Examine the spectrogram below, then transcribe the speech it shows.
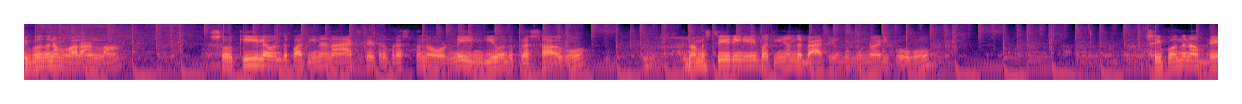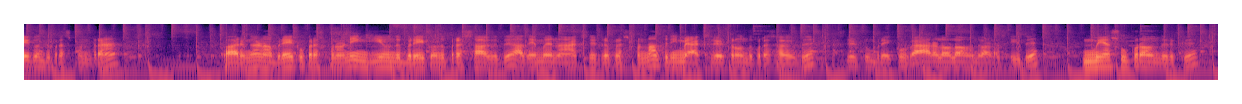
இப்போ வந்து நம்ம விளாட்லாம். ஸோ கீழே வந்து பார்த்தீங்கன்னா நான் ஆக்சிலேட்டர் ப்ரெஸ் பண்ண உடனே இங்கேயும் வந்து ப்ரெஸ் ஆகும். நம்ம ஸ்டீரிங்லேயும் பார்த்தீங்கன்னா அந்த பேட்டரி வந்து முன்னாடி போகும். ஸோ இப்போ வந்து நான் பிரேக் வந்து ப்ரெஸ் பண்ணுறேன் பாருங்கள் நான் பிரேக்கை ப்ரெஸ் உடனே இங்கேயும் வந்து பிரேக் வந்து ப்ரெஸ் ஆகுது. அதே மாதிரி நான் ஆக்சிலேட்டர் ப்ரெஸ் பண்ணால் திரும்பி ஆக்சிலேட்டரும் வந்து ப்ரெஸ் ஆகுது. ஆக்சிலேட்டரும் பிரேக்கும் வேறு லெவலாக வந்து வேலை செய்யுது. உண்மையாக சூப்பராக வந்து இருக்குது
